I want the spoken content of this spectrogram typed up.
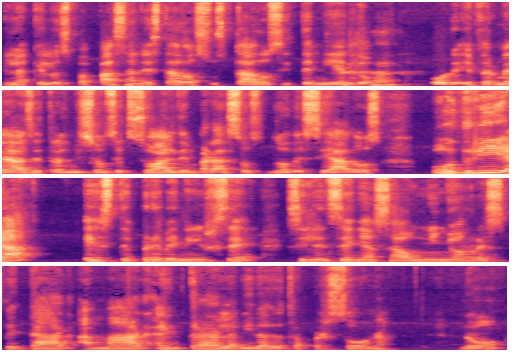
en la que los papás han estado asustados y temiendo por enfermedades de transmisión sexual, de embarazos no deseados, podría este, prevenirse si le enseñas a un niño a respetar, amar, a entrar a la vida de otra persona, ¿no?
